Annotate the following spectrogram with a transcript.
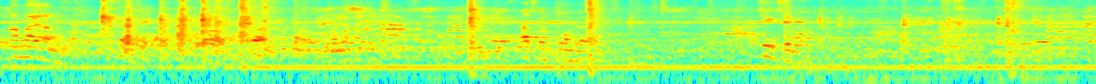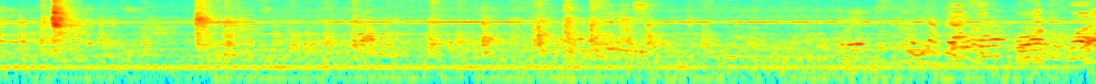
Buradan mayalanmış. Çıkar çek. Var. Aç kapı komple. Çek içeriye. Yani sana objektif bu arada.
